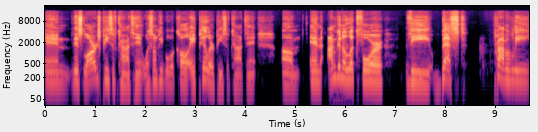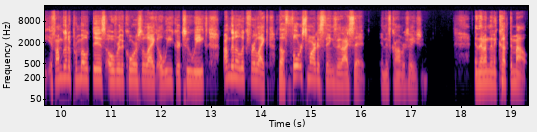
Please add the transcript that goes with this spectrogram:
and this large piece of content, what some people would call a pillar piece of content, um, and I'm going to look for the best probably if I'm going to promote this over the course of like a week or two weeks, I'm going to look for like the four smartest things that I said in this conversation. And then I'm going to cut them out.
